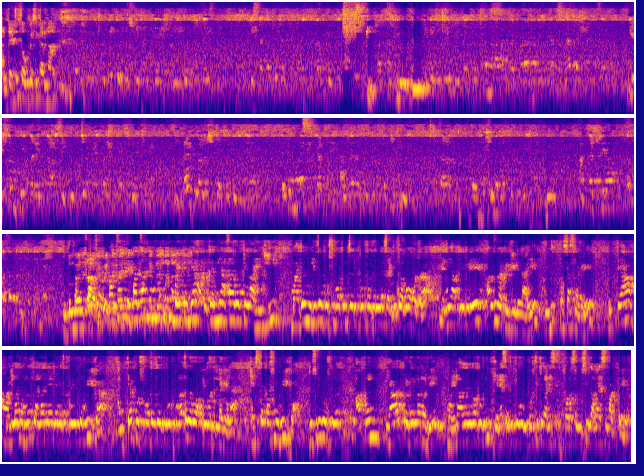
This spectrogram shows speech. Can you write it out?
आणि त्याची चौकशी करणार सगळी चौकशी याच्यामध्ये आम्ही करतो ते पुस्तकाच्या चर्चेमध्ये सुद्धा प्रत्येकाची महत्त्वाची केली की जे काही प्रश्न मला वाटतात पडणार आहे त्या सगळ्या प्रश्नांचं होईपर्यंत असे एक उत्तर मिळेपर्यंत या सगळ्यांची मी सगळ्या चर्चा केलेली आहे त्याच्यामुळे यामध्ये खासदार असेल किंवा त्याची आता त्याच्या संदर्भात कुठलीही या तपासापर्यंत तरी नाही कुटुंबियांचा आरोप म्हणून कुटुंब आहे? त्यांनी त्यांनी असा आरोप केला आहे की माझ्या मुलीचा पोस्टमॉर्टमचा रिपोर्ट बदलण्यासाठी दबाव होता. त्यांनी आपल्याकडे अर्ज दाखल केलेला आहे म्हणजे प्रशासनाकडे. तर त्या महिला म्हणून त्यांना न्याय देण्याचा प्रयत्न होईल का? आणि त्या पोस्टमॉर्टमचा रिपोर्ट कुणाचा दबावाखाली बदलला गेला? याची तपासणी होईल का? दुसरी गोष्ट आपण या प्रकरणामध्ये महिला आयोगाकडून येण्यासाठी किंवा उपस्थित राहण्यासाठी थोडासा उशीर झाला असं वाटतंय.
